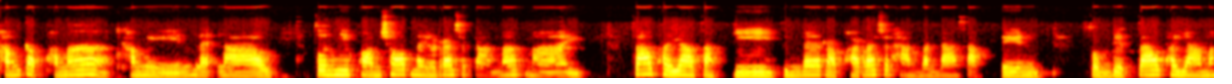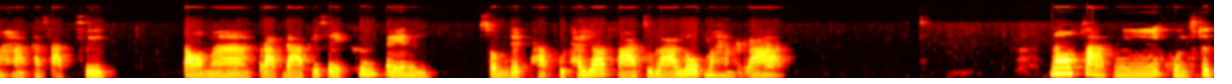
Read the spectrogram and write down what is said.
ทั้งกับพม่าเขมร และลาว จนมีความชอบในราชการมากมาย เจ้าพระยาจักรีจึงได้รับพระราชทานบรรดาศักดิ์เป็น สมเด็จเจ้าพระยามหากษัตริย์ศึก ต่อมาปราบดาพิเศษขึ้นเป็น สมเด็จพระพุทธยอดฟ้าจุฬาโลกมหาราช นอกจากนี้ขุนศึก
